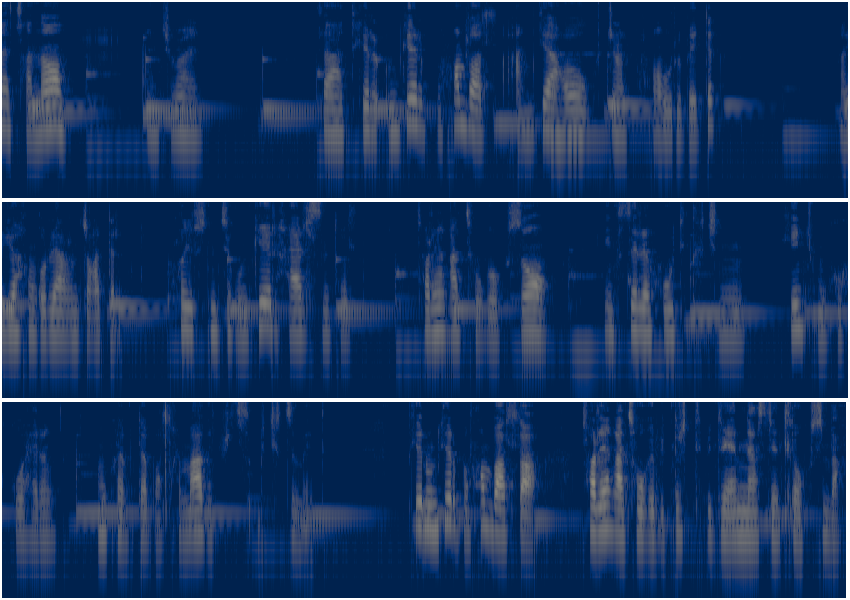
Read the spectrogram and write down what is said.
байцгаана уу? Энд байна. За тэгэхээр үнээр бурхан бол хамгийн агуу өгч нь бурхан өөрөө байдаг. А Яхан 3:16 дээр бурхан ертөнцийг үнээр хайрлсан тул цорын ганц хүүгээ өгсөн. Ингэсээр хүүд итгэж нь хинч мөнхөхгүй харин мөнх амьтаа болох юм а гэж бичигдсэн байдаг. Тэгэхээр үнээр бурхан бол цорын ганц хүүгээ биднэрт бидний амь наасны төлөө өгсөн баг.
